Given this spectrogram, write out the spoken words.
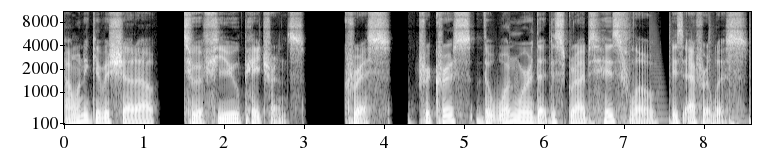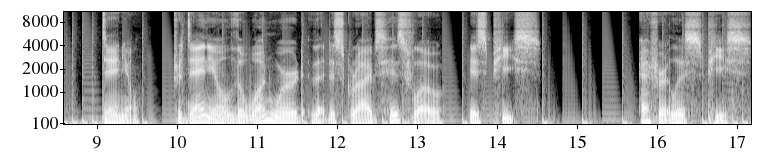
I want to give a shout out to a few patrons. Chris. For Chris, the one word that describes his flow is effortless. Daniel. For Daniel, the one word that describes his flow is peace. Effortless peace.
